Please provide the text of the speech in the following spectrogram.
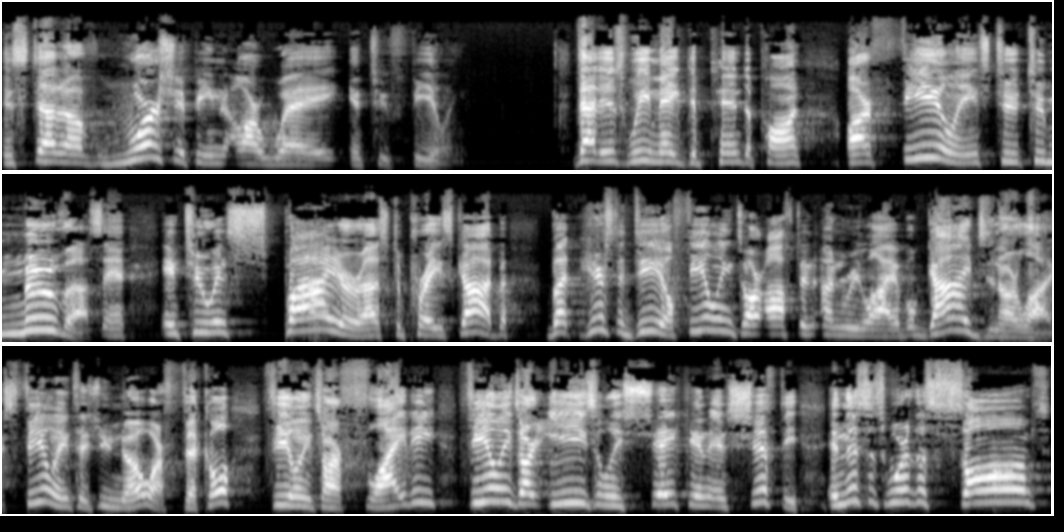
instead of worshiping our way into feeling. That is, we may depend upon our feelings to, to move us and, and to inspire us to praise God. But, but here's the deal. Feelings are often unreliable guides in our lives. Feelings, as you know, are fickle. Feelings are flighty. Feelings are easily shaken and shifty. And this is where the Psalms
